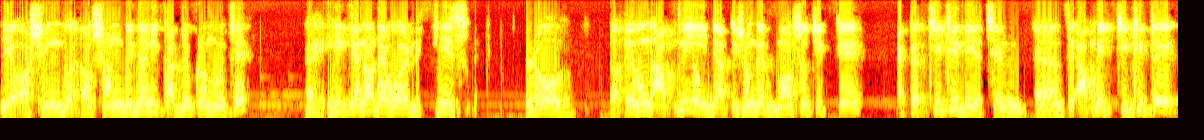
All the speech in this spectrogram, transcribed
যে অসংব- অসাংবিধানিক কার্যক্রম হয়েছে, he cannot avoid his role এবং আপনি জাতিসংঘের মহাসচিবকে একটা চিঠি দিয়েছেন আপনি চিঠিতে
